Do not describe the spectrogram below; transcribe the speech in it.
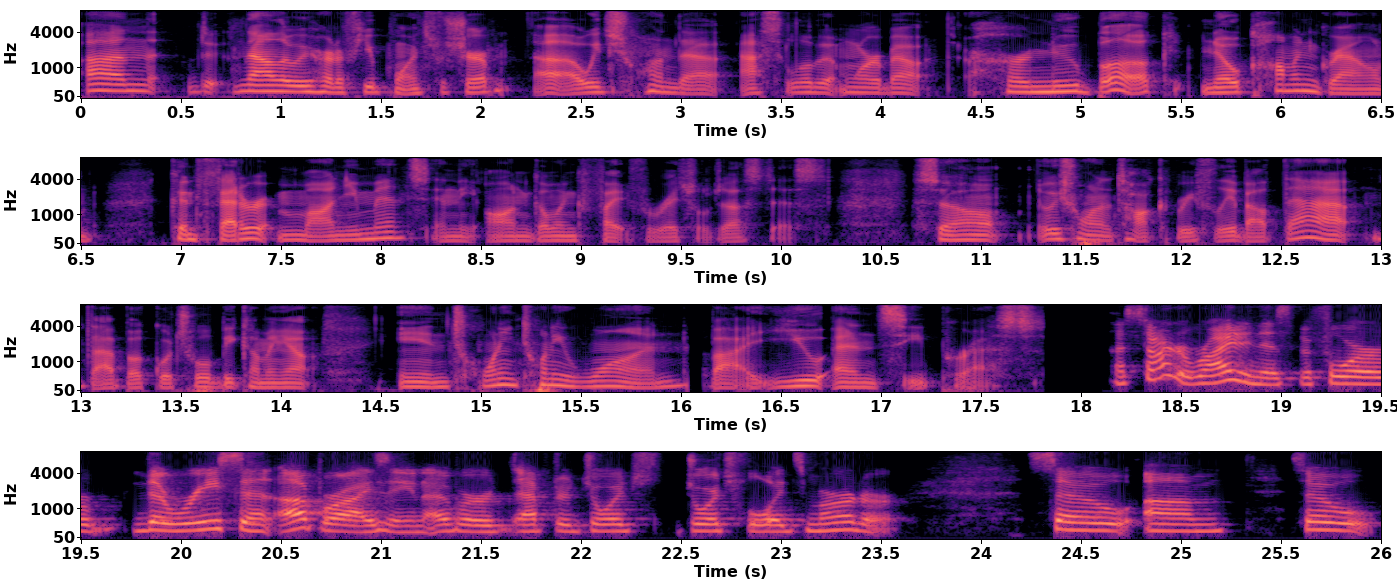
and now that we heard a few points for sure, uh, we just wanted to ask a little bit more about her new book, No Common Ground Confederate Monuments in the Ongoing Fight for Racial Justice. So we just want to talk briefly about that, that book, which will be coming out in 2021 by UNC Press. I started writing this before the recent uprising over after George George Floyd's murder. So, um, so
